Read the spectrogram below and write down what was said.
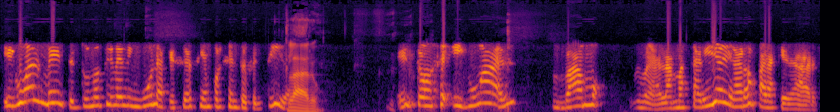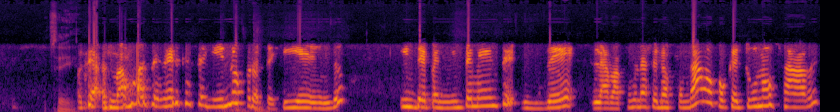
igualmente tú no tienes ninguna que sea 100% efectiva. Claro. Entonces, igual, vamos, bueno, las mascarillas llegaron para quedarse. Sí. O sea, vamos a tener que seguirnos protegiendo independientemente de la vacuna que nos pongamos, porque tú no sabes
